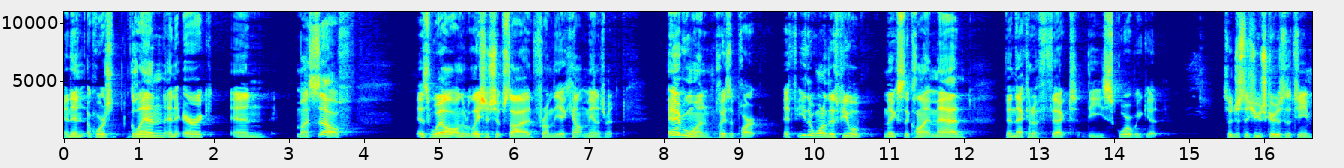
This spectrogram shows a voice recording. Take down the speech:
And then, of course, Glenn and Eric and myself as well on the relationship side from the account management. Everyone plays a part. If either one of those people makes the client mad, then that can affect the score we get. So, just a huge kudos to the team.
